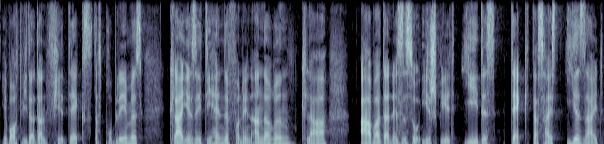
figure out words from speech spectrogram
Ihr braucht wieder dann vier Decks. Das Problem ist, klar, ihr seht die Hände von den anderen, klar, aber dann ist es so, ihr spielt jedes Deck. Das heißt, ihr seid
